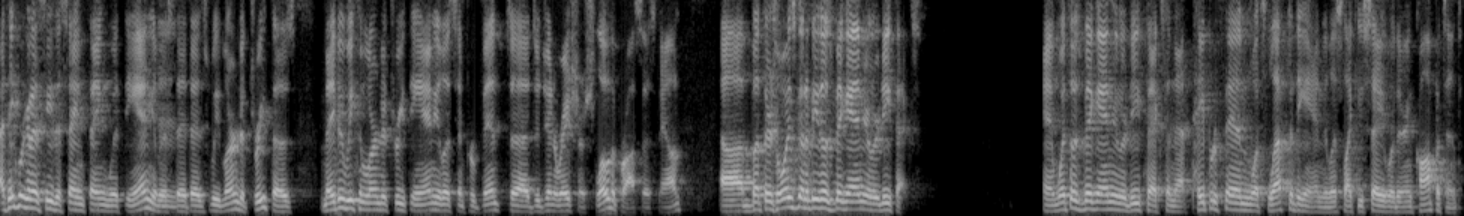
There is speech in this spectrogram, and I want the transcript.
I think we're going to see the same thing with the annulus. Mm. That as we learn to treat those, maybe we can learn to treat the annulus and prevent uh, degeneration or slow the process down. Uh, but there's always going to be those big annular defects. And with those big annular defects and that paper thin, what's left of the annulus, like you say, where they're incompetent,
